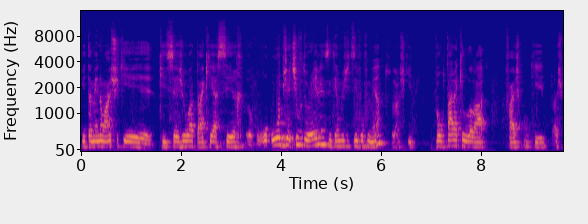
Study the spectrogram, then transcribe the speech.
e também não acho que, que seja o ataque a ser o, o objetivo do Ravens em termos de desenvolvimento. Eu acho que voltar aquilo lá faz com que as,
